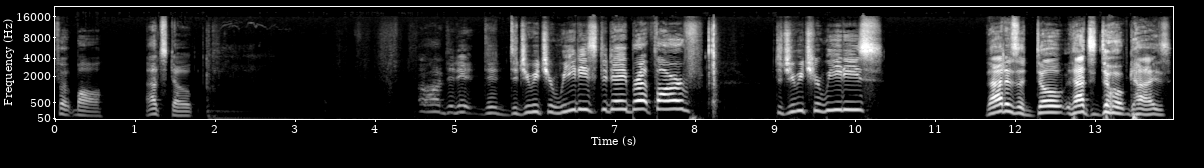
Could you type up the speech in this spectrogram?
football. That's dope. Oh, did it did did you eat your Wheaties today, Brett Favre? Did you eat your Wheaties? That is a dope. That's dope, guys.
